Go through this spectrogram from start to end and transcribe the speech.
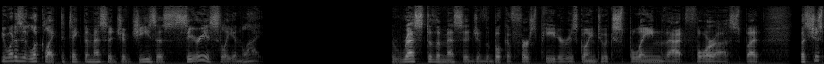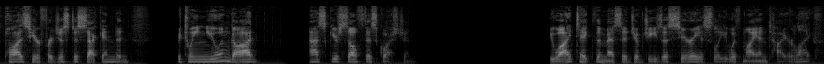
See, what does it look like to take the message of Jesus seriously in life? The rest of the message of the book of First Peter is going to explain that for us. But let's just pause here for just a second and between you and God, ask yourself this question do I take the message of Jesus seriously with my entire life?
